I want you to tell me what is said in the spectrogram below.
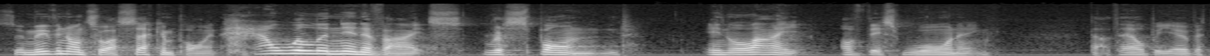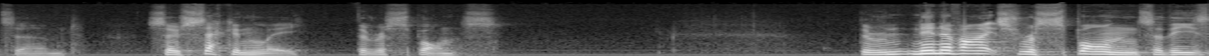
So, moving on to our second point how will the Ninevites respond in light of this warning that they'll be overturned? So, secondly, the response. The Ninevites respond to these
